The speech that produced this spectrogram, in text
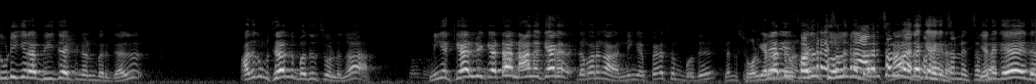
துடிக்கிற பிஜேபி நண்பர்கள் அதுக்கும் சேர்ந்து பதில் சொல்லுங்க. நீங்க கேள்வி கேட்டா நாங்க கேட்க இந்த பாருங்க நீங்க பேசும்போது எல்லாத்துக்கும் பதில் சொல்லுங்க கேட்கிறேன். எனக்கு இந்த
